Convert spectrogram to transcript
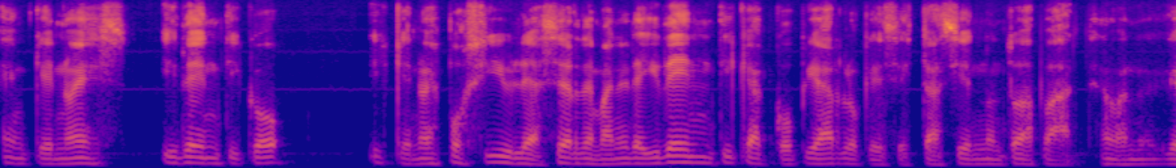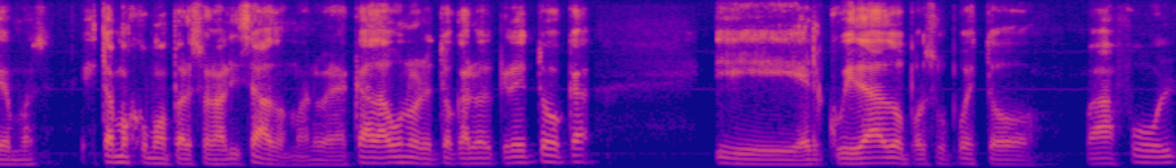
en que no es idéntico y que no es posible hacer de manera idéntica copiar lo que se está haciendo en todas partes. estamos como personalizados, Manuel. A cada uno le toca lo que le toca y el cuidado, por supuesto, va a full.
